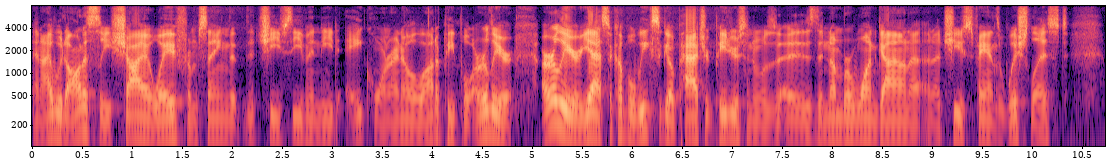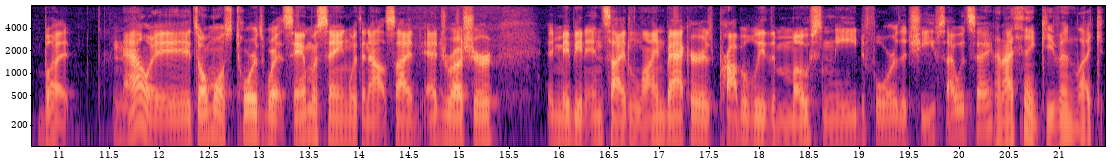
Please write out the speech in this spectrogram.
and I would honestly shy away from saying that the Chiefs even need a corner. I know a lot of people earlier, earlier, yes, a couple of weeks ago, Patrick Peterson was is the number one guy on a, on a Chiefs fans wish list, but now it's almost towards what Sam was saying with an outside edge rusher and maybe an inside linebacker is probably the most need for the Chiefs, I would say. And I think even like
